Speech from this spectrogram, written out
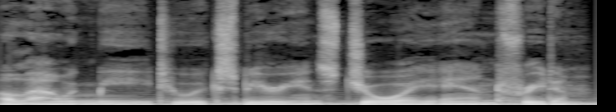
allowing me to experience joy and freedom.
